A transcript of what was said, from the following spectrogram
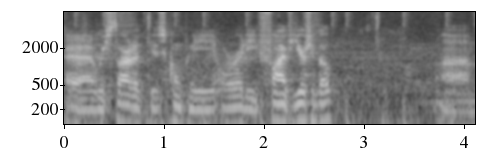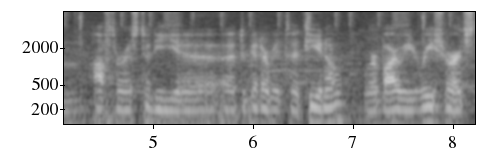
Uh, we started this company already five years ago. Um, after a study uh, uh, together with uh, TNO, whereby we researched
